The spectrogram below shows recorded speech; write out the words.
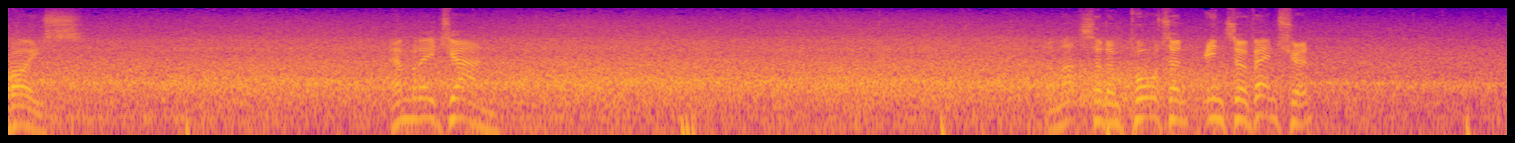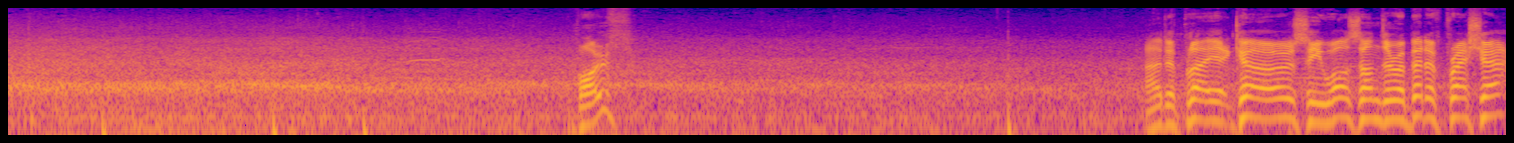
Reus. Emre Can. And that's an important intervention. Wolf. Out of play it goes. He was under a bit of pressure.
